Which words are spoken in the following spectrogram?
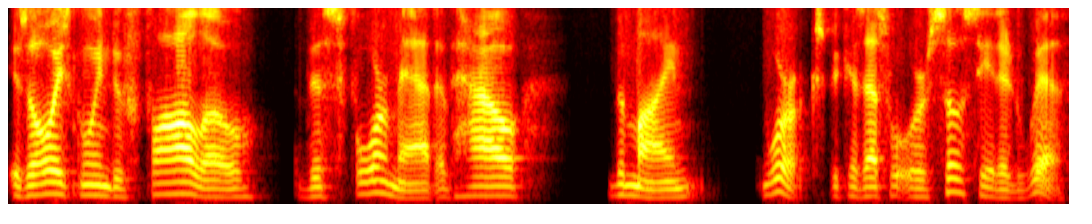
is always going to follow this format of how the mind works because that's what we're associated with.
